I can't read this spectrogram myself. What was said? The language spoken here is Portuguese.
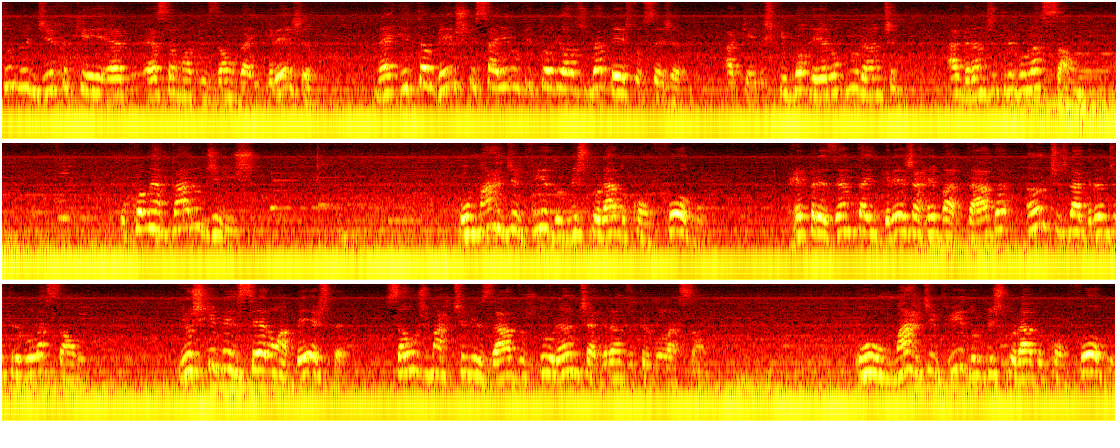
Tudo indica que é, essa é uma visão da igreja, né? e também os que saíram vitoriosos da besta, ou seja, aqueles que morreram durante a grande tribulação. O comentário diz: o mar de vidro misturado com fogo representa a igreja arrebatada antes da grande tribulação. E os que venceram a besta são os martirizados durante a grande tribulação. O mar de vidro misturado com fogo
